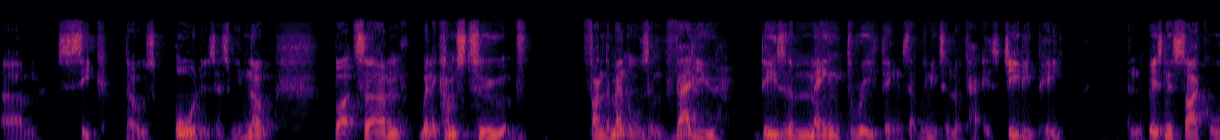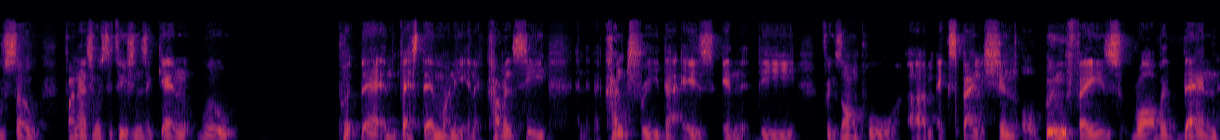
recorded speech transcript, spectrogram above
um, seek those orders, as we know. But um, when it comes to fundamentals and value, these are the main three things that we need to look at: is GDP and the business cycle. So financial institutions again will put their invest their money in a currency and in a country that is in the for example um, expansion or boom phase rather than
